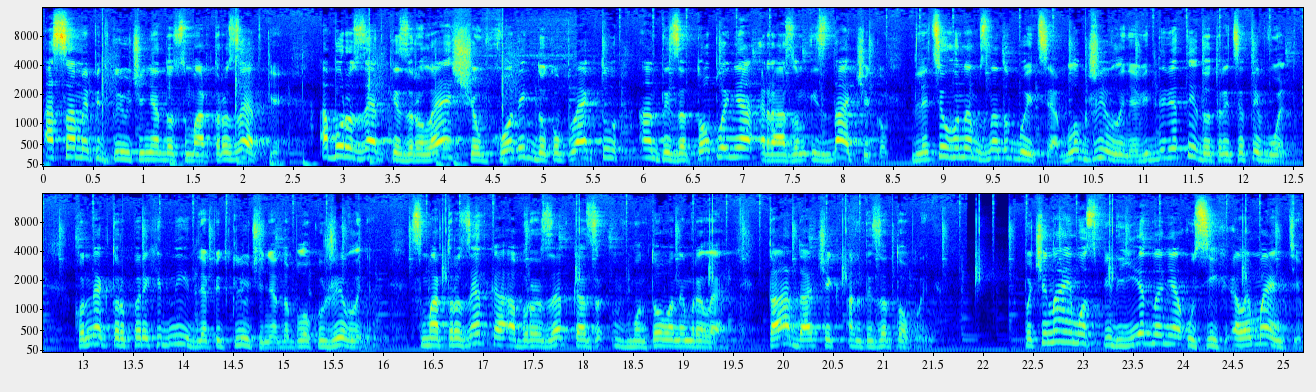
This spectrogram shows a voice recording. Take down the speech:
а саме підключення до смарт-розетки або розетки з реле, що входить до комплекту антизатоплення разом із датчиком. Для цього нам знадобиться блок живлення від 9 до 30 вольт, конектор перехідний для підключення до блоку живлення, смарт-розетка або розетка з вмонтованим реле та датчик антизатоплення. Починаємо з під'єднання усіх елементів.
